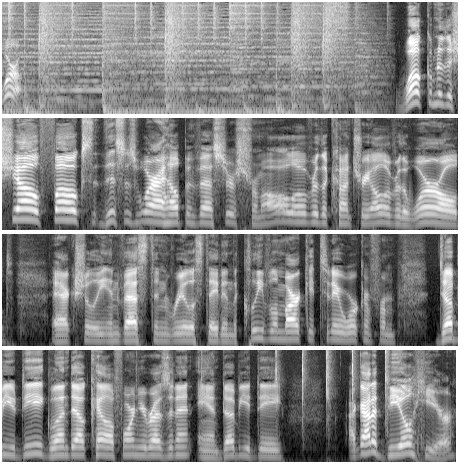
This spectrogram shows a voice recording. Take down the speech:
world. Welcome to the show, folks. This is where I help investors from all over the country, all over the world, actually invest in real estate in the Cleveland market. Today, working from WD, Glendale, California resident, and WD. I got a deal here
